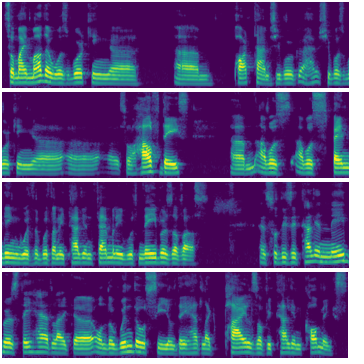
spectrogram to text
So my mother was working uh, um, part time. She work, she was working uh, uh, so half days. Um, I was I was spending with with an Italian family with neighbors of us, and so these Italian neighbors they had like uh, on the window sill they had like piles of Italian comics,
